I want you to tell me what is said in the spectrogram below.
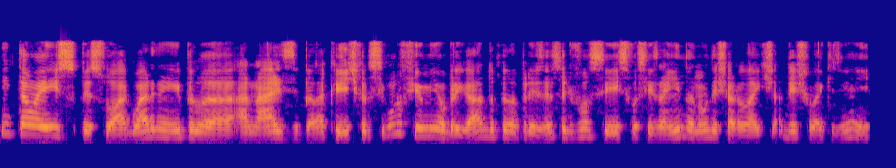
Então é isso, pessoal. Aguardem aí pela análise, pela crítica do segundo filme. Obrigado pela presença de vocês. Se vocês ainda não deixaram o like, já deixa o likezinho aí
